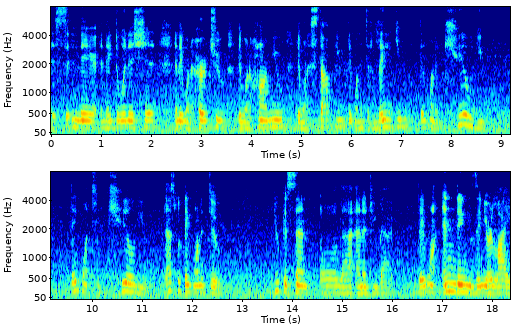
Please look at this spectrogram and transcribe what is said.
is sitting there and they doing this shit and they want to hurt you they want to harm you they want to stop you they want to delay you they want to kill you they want to kill you that's what they want to do you could send all that energy back they want endings in your life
